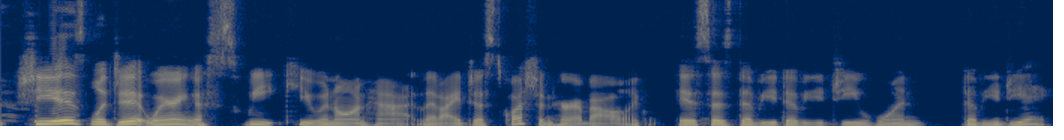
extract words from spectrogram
She is legit wearing a sweet QAnon hat that I just questioned her about. Like it says WWG1 WGA.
